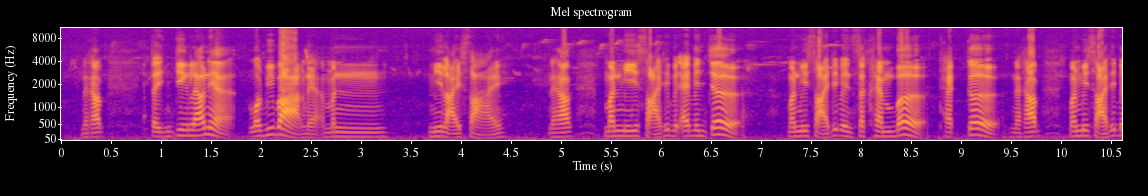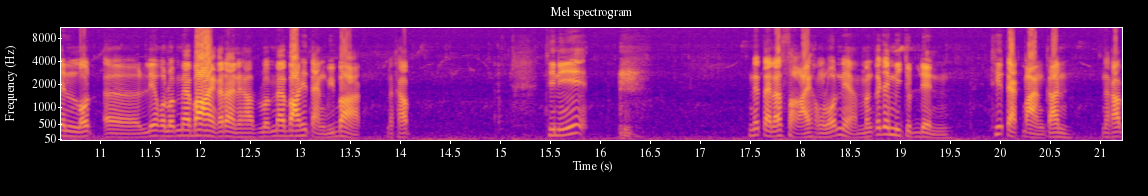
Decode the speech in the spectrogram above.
ๆนะครับ แต่จริงๆแล้วเนี่ยรถวิบากเนี่ยมัน มีหลายสายนะครับ มันมีสายที่เป็นแอดเวนเจอร์ มันมีสายที่เป็นสแครมเบอร์แท็กเกอร์นะครับ มันมีสายที่เป็นรถเอ่อเรียกว่ารถแม่บ้านก็ได้นะครับ รถแม่บ้านที่แต่งวิบากนะครับ ทีนี้ในแต่ละสายของรถเนี่ย มันก็จะมีจุดเด่นที่แตกต่างกันนะครับ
